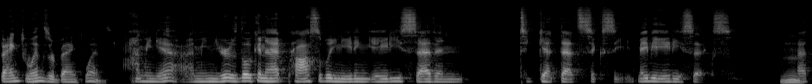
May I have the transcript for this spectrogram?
Banked wins or banked wins. I mean, yeah. I mean, you're looking at possibly needing 87 to get that six seed, maybe 86. Mm. That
